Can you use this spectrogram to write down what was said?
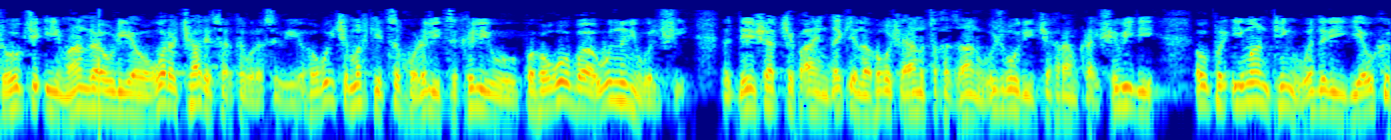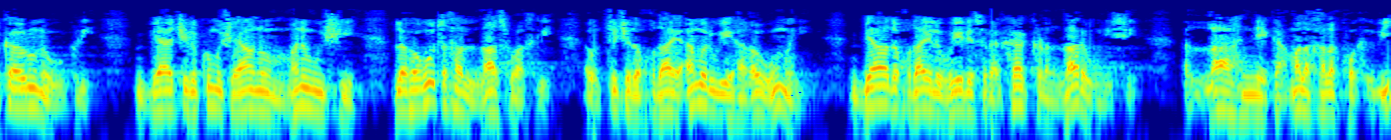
څوک چې ایمان راوړي او غوره چارې سرته ورسوي. هغوی چې مخکې څه خوړلي څښلي وو په هغو به وننیول شي. په دې شرط چې په آینده کې له هغو شیانو څخه ځان وژغوري چې حرام کړی شوی دي او پر ایمان ټینګ ودرېږي او ښه کارونه وکړي. بیا چې کوم شیانو منو شي له هغو څخه لاس واخلي او څه چې د خدای امر وي هغه ومني. بیا د خدای له ویرې سره ښه کړنلار ونیسي. الله نیک عمل خلق خوښوي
